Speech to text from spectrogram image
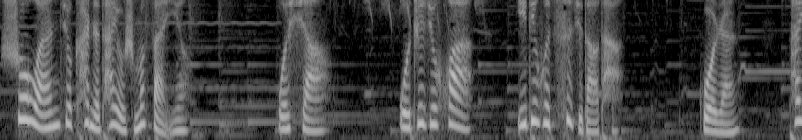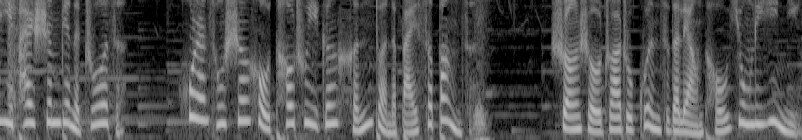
说完就看着他有什么反应。我想，我这句话一定会刺激到他。果然，他一拍身边的桌子，忽然从身后掏出一根很短的白色棒子。双手抓住棍子的两头，用力一拧，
